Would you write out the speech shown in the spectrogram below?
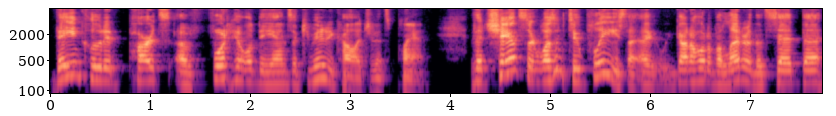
They included parts of Foothill De Anza Community College in its plan. The chancellor wasn't too pleased. I, got a hold of a letter that said, uh,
